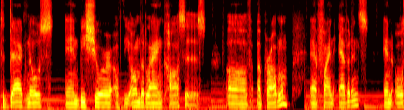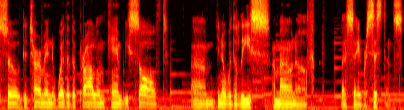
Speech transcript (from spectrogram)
to diagnose and be sure of the underlying causes of a problem and find evidence and also determine whether the problem can be solved um, you know, with the least amount of, let's say, resistance.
